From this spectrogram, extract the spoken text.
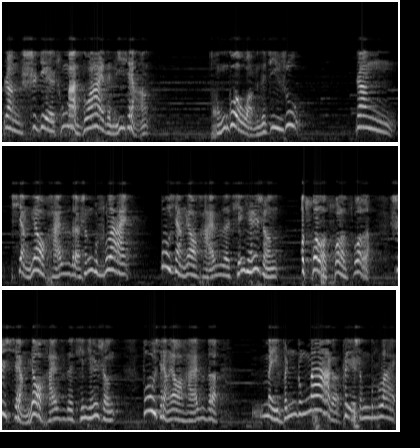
让世界充满多爱的理想，通过我们的技术，让想要孩子的生不出来，不想要孩子的天天生。错了，错了，错了，是想要孩子的天天生，不想要孩子的。每分钟那个他也生不出来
